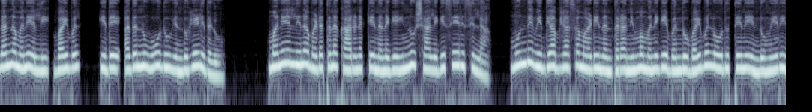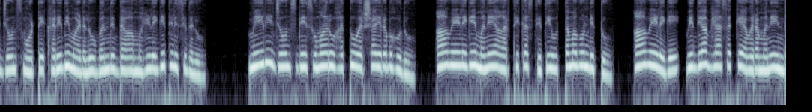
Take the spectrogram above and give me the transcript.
ನನ್ನ ಮನೆಯಲ್ಲಿ ಬೈಬಲ್ ಇದೆ, ಅದನ್ನು ಓದು ಎಂದು ಹೇಳಿದಳು. ಮನೆಯಲ್ಲಿನ ಬಡತನ ಕಾರಣಕ್ಕೆ ನನಗೆ ಇನ್ನೂ ಶಾಲೆಗೆ ಸೇರಿಸಿಲ್ಲ. ಮುಂದೆ ವಿದ್ಯಾಭ್ಯಾಸ ಮಾಡಿ ನಂತರ ನಿಮ್ಮ ಮನೆಗೆ ಬಂದು ಬೈಬಲ್ ಓದುತ್ತೇನೆ ಎಂದು ಮೇರಿ ಜೋನ್ಸ್ ಮೊಟ್ಟೆ ಖರೀದಿ ಮಾಡಲು ಬಂದಿದ್ದ ಆ ಮಹಿಳೆಗೆ ತಿಳಿಸಿದಳು. ಮೇರಿ ಜೋನ್ಸ್ಗೆ ಸುಮಾರು ಹತ್ತು ವರ್ಷ ಇರಬಹುದು. ಆ ವೇಳೆಗೆ ಮನೆಯ ಆರ್ಥಿಕ ಸ್ಥಿತಿ ಉತ್ತಮಗೊಂಡಿತ್ತು. ಆ ವೇಳೆಗೆ ವಿದ್ಯಾಭ್ಯಾಸಕ್ಕೆ ಅವರ ಮನೆಯಿಂದ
